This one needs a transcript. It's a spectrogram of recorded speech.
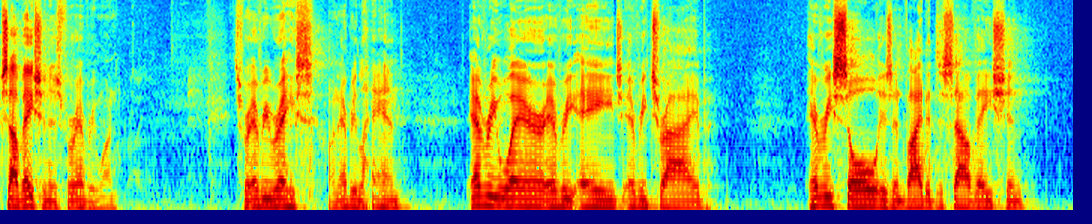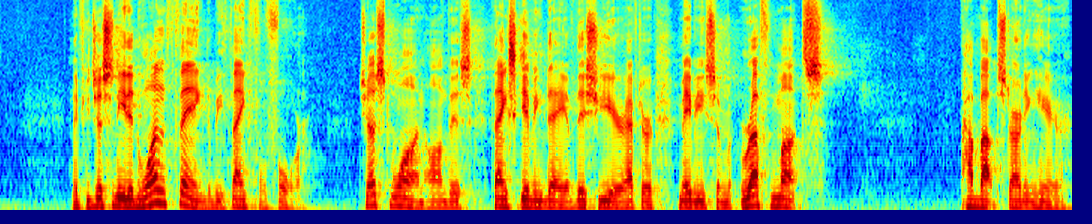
salvation is for everyone. It's for every race, on every land, everywhere, every age, every tribe. Every soul is invited to salvation. And if you just needed one thing to be thankful for, just one on this Thanksgiving Day of this year, after maybe some rough months how about starting here?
